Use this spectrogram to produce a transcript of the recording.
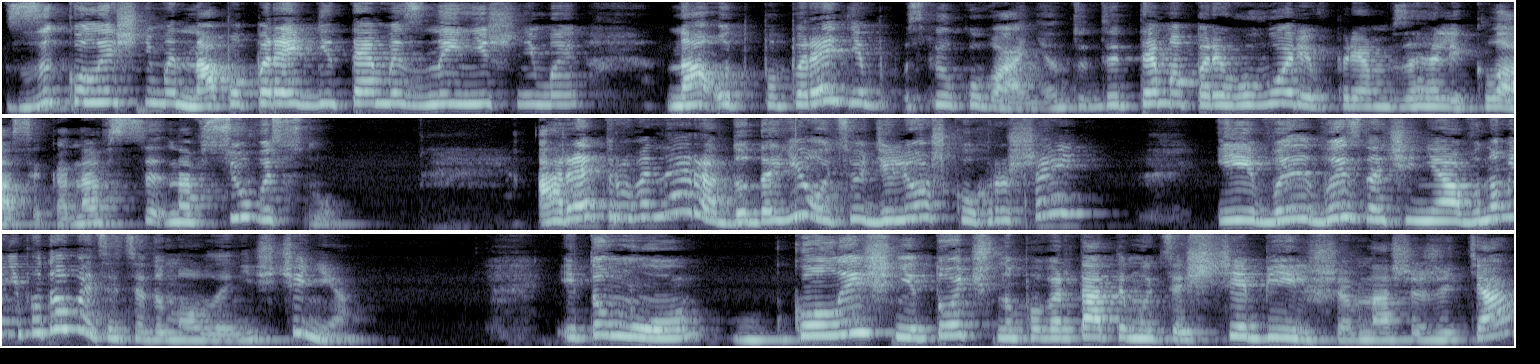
з колишніми на попередні теми з нинішніми. На от попереднє спілкування. Тема переговорів прям взагалі класика на, все, на всю весну. А ретро Венера додає оцю дільошку грошей і визначення, воно мені подобається ця домовленість чи ні? І тому колишні точно повертатимуться ще більше в наше життя.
